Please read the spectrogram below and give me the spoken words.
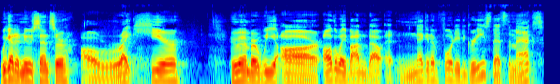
We got a new sensor all right here. Remember, we are all the way bottomed out at negative 40 degrees. That's the max.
